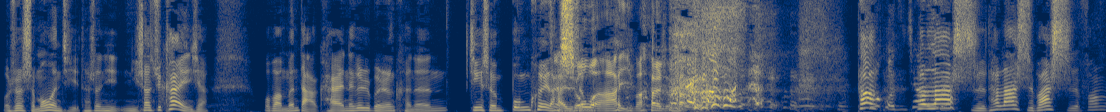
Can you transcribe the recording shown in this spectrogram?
我说什么问题？她说你你上去看一下。我把门打开，那个日本人可能精神崩溃了还是什么？手吻阿姨吗？还是什么？他他拉屎，他拉屎把屎放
